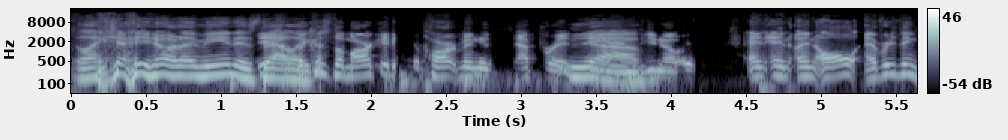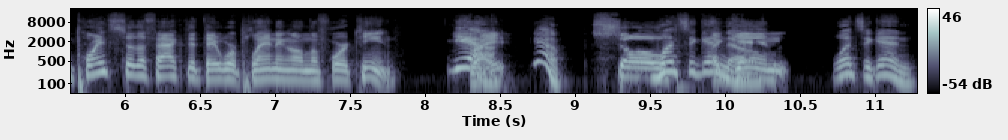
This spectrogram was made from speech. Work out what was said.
Like, you know what I mean? Is yeah, that like, because the marketing department is separate. Yeah. and, you know, and, and and all everything points to the fact that they were planning on the 14th. yeah, right? yeah. So Once again, though, again, Once again,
